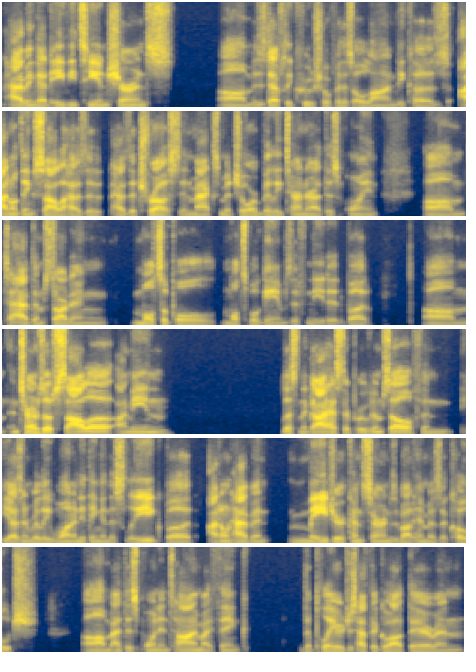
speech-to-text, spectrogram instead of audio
having that AVT insurance um, is definitely crucial for this O line because I don't think Saleh has a has a trust in Max Mitchell or Billy Turner at this point um, to have them starting multiple multiple games if needed. But um, in terms of Saleh, I mean, listen, the guy has to prove himself, and he hasn't really won anything in this league. But I don't have any major concerns about him as a coach um, at this point in time. I think the player just have to go out there and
